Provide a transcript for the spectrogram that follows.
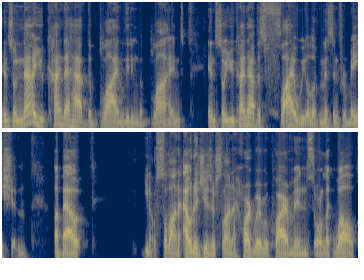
And so now you kind of have the blind leading the blind and so you kind of have this flywheel of misinformation about you know solana outages or solana hardware requirements or like well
